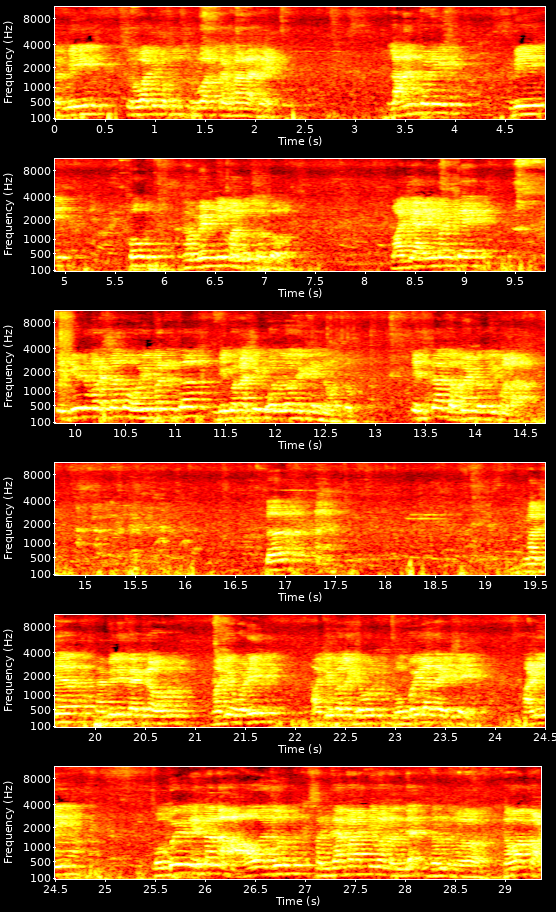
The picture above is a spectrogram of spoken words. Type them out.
तर मी सुरुवातीपासून सुरुवात करणार आहे. लहानपणी मी खूप घमेंडी माणूस होतो. माझी आई म्हणते की दीड वर्षाचा होईपर्यंत मी कोणाशी बोललो देखील नव्हतो. इतका घमेंड होती मला. तर माझे फॅमिली बॅकग्राऊंड माझे वडील भाजीपाला घेऊन मुंबईला जायचे. आणि मुंबईत येताना आवर्जून संध्याकाळ किंवा नंद्या नं- नवा काळ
